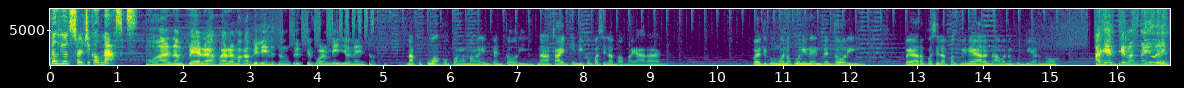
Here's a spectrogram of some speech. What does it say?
million surgical masks. Kumuha ng pera para makabili na itong 54 million na ito. nakukuha ko pang mga inventory na kahit hindi ko pa sila babayaran. Pwede ko muna kunin ng inventory, bayaran ko sila pag binayaran na ako ng gobyerno. Ahente lang kayo eh.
